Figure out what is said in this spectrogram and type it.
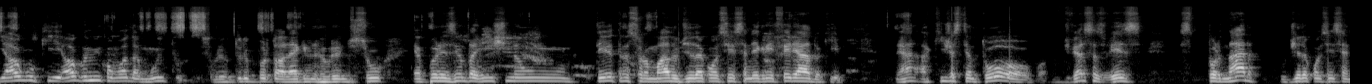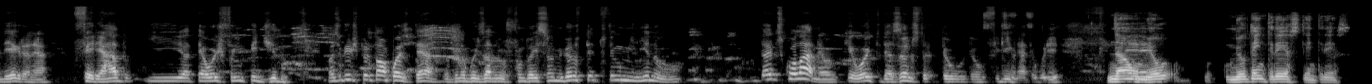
e algo que, algo me incomoda muito, sobretudo em Porto Alegre, no Rio Grande do Sul, é, por exemplo, a gente não ter transformado o Dia da Consciência Negra em feriado aqui. Né? Aqui já se tentou diversas vezes tornar o Dia da Consciência Negra né, feriado e até hoje foi impedido. Mas eu queria te perguntar uma coisa, até, eu vendo gurizada no fundo aí, se não me engano, tu tem um menino da escolar, né? O que, 8, 10 anos, teu, teu filhinho, né? Teu guri. Não, é... o, meu, o meu tem três, tem três.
